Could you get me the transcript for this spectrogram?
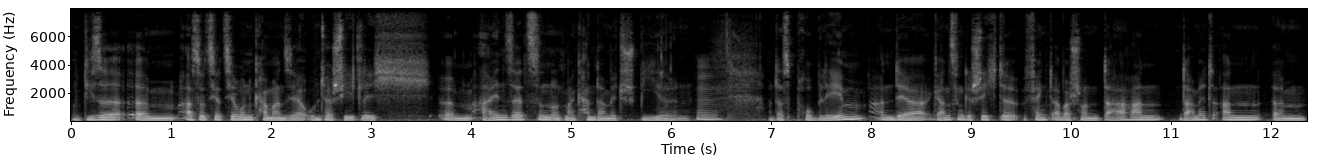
Und diese ähm, Assoziationen kann man sehr unterschiedlich ähm, einsetzen und man kann damit spielen. Mhm. Und das Problem an der ganzen Geschichte fängt aber schon daran, damit an, ähm,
